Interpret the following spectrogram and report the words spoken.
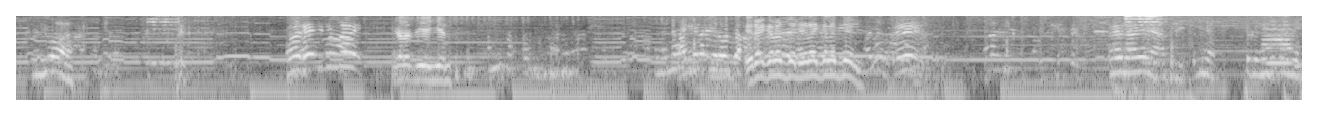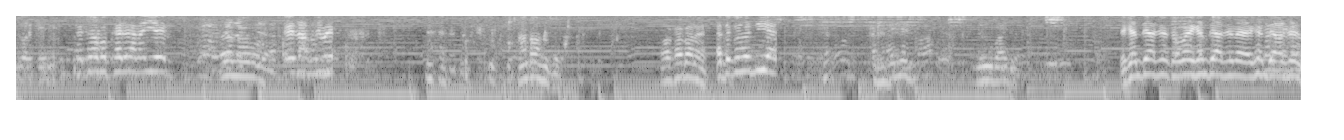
গেলে দিয়ে এরা দেন এরা দেন এখান থেকে আসেন, সবাই এখান থেকে আসেন এখান থেকে আসেন।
